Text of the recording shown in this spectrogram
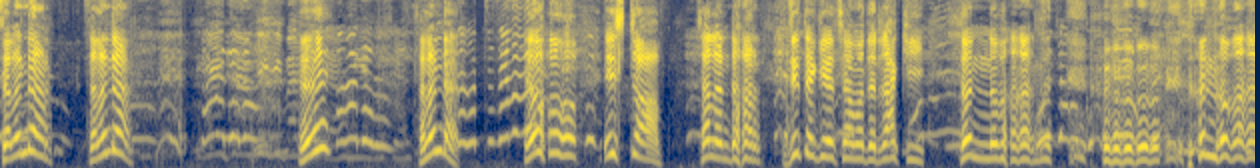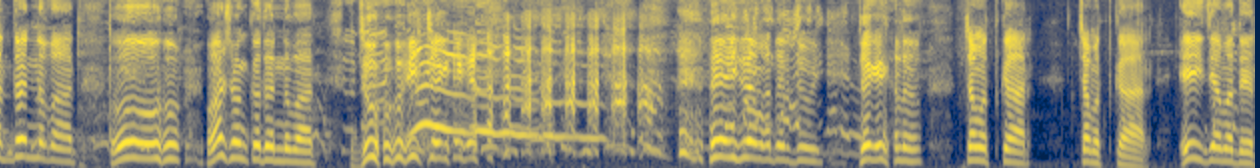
সিলিন্ডার সিলিন্ডার হ্যাঁ সিলিন্ডার স্টপ সিলিন্ডার জিতে গিয়েছে আমাদের রাখি। ধন্যবাদ। ধন্যবাদ ধন্যবাদ। ও, অসংখ্য ধন্যবাদ। জুই ঠেকে এই যে আমাদের জুই ঠেকে গেল। চমৎকার চমৎকার। এই যে আমাদের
